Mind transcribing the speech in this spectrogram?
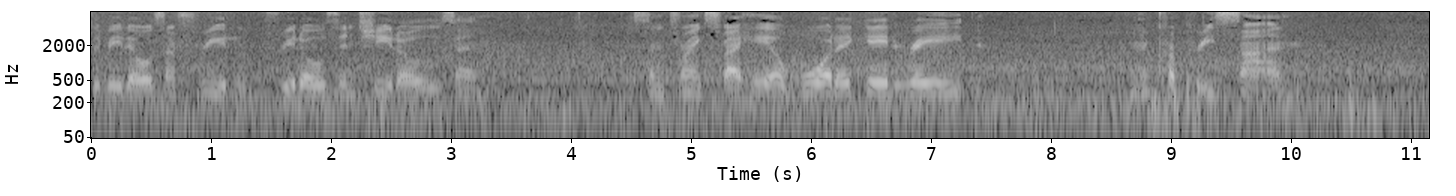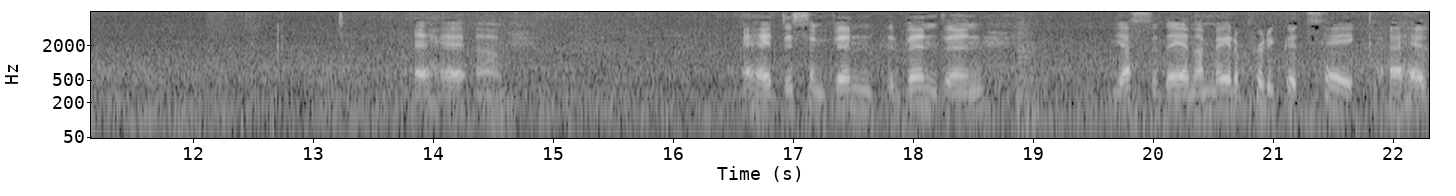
Doritos and Fritos and Cheetos and, and some drinks right here. Water, Gatorade, and Capri Sun. I had um, I had did some vend vending yesterday, and I made a pretty good take. I had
